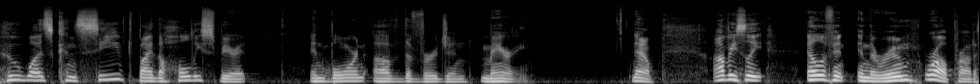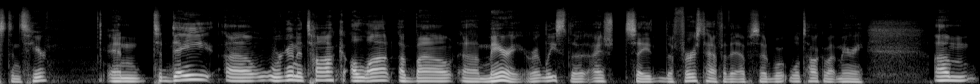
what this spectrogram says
who was conceived by the Holy Spirit and born of the Virgin Mary. Now, obviously elephant in the room. We're all Protestants here. And today uh, we're going to talk a lot about uh, Mary, or at least the I should say the first half of the episode. We'll, we'll talk about Mary. Um,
